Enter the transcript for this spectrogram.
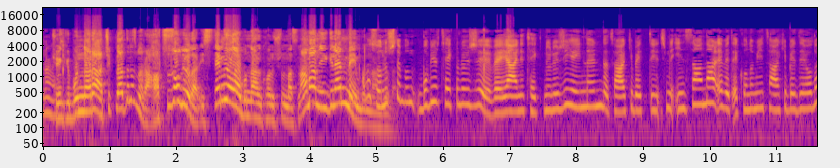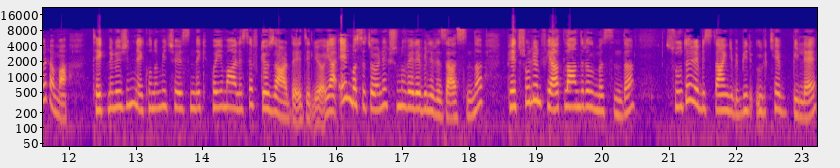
Evet. Çünkü bunları açıkladınız mı? Rahatsız oluyorlar. İstemiyorlar bunların konuşulmasını. Aman ilgilenmeyin bunlarla. Ama sonuçta bu, bu bir teknoloji ve yani teknoloji yayınlarını da takip ettiği şimdi insanlar evet ekonomiyi takip ediyorlar ama teknolojinin ekonomi içerisindeki payı maalesef göz ardı ediliyor. Yani en basit örnek şunu verebiliriz aslında. Petrolün fiyatlandırılmasında Suudi Arabistan gibi bir ülke bile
